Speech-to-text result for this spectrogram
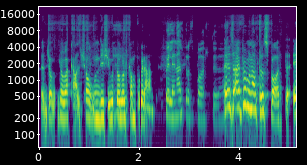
eh, gioco, gioco a calcio, 11 quello col campo grande. Quello è un altro sport. Eh? Esatto, è proprio un altro sport. E,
